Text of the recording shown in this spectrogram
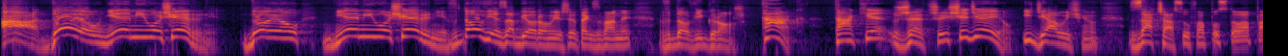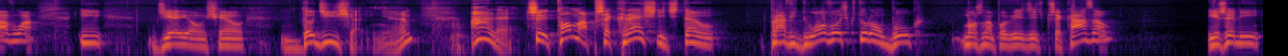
A doją niemiłosiernie. Doją niemiłosiernie. Wdowie zabiorą jeszcze tak zwany wdowi grąż. Tak, takie rzeczy się dzieją i działy się za czasów apostoła Pawła i dzieją się do dzisiaj, nie? Ale czy to ma przekreślić tę prawidłowość, którą Bóg, można powiedzieć, przekazał? Jeżeli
